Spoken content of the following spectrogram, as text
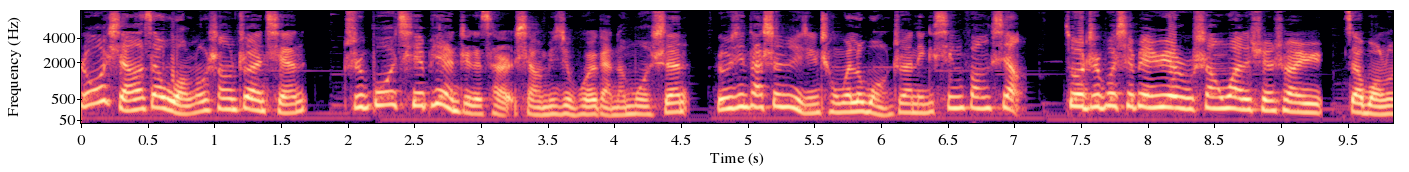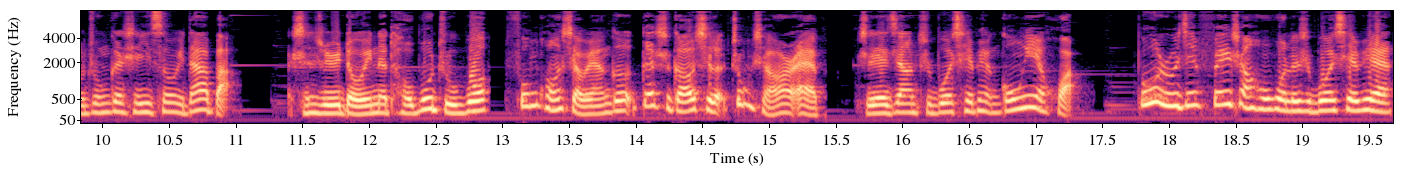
如果想要在网络上赚钱，直播切片这个词儿想必就不会感到陌生。如今，它甚至已经成为了网赚的一个新方向。做直播切片月入上万的宣传语，在网络中更是一搜一大把。甚至于抖音的头部主播疯狂小杨哥，更是搞起了众小二 app，直接将直播切片工业化。不过，如今非常红火的直播切片，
